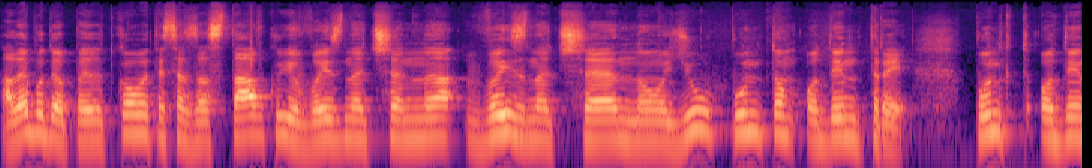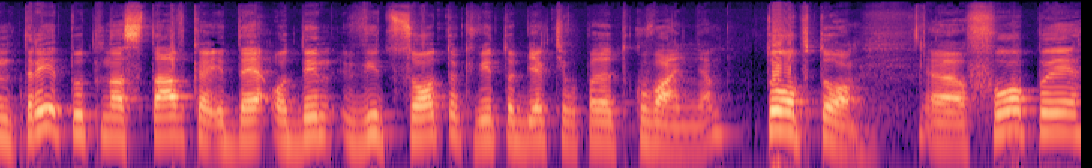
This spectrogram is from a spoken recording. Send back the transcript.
але буде оподатковуватися за ставкою, визначена, визначеною пунктом 1.3. Пункт 1.3. Тут у нас ставка йде 1% від об'єктів оподаткування. Тобто е, ФОПи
